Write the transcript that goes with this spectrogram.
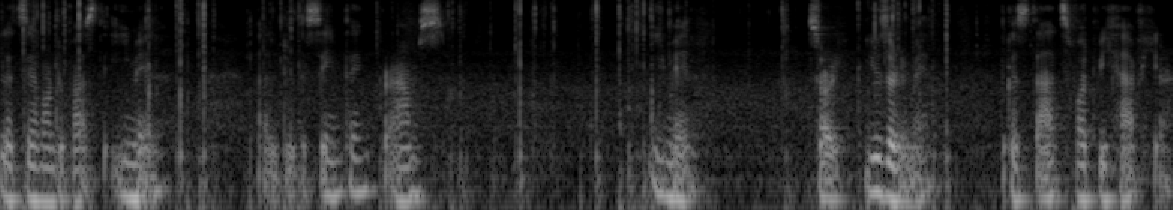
let's say I want to pass the email. I'll do the same thing params email sorry user email because that's what we have here.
